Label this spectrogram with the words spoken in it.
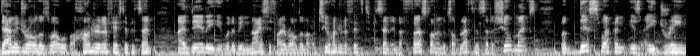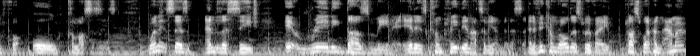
damage roll as well with 150%. Ideally, it would have been nice if I rolled another 250% in the first slot in the top left instead of shield max, but this weapon is a dream for all Colossuses. When it says Endless Siege, it really does mean it. It is completely and utterly endless. And if you can roll this with a plus weapon ammo,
